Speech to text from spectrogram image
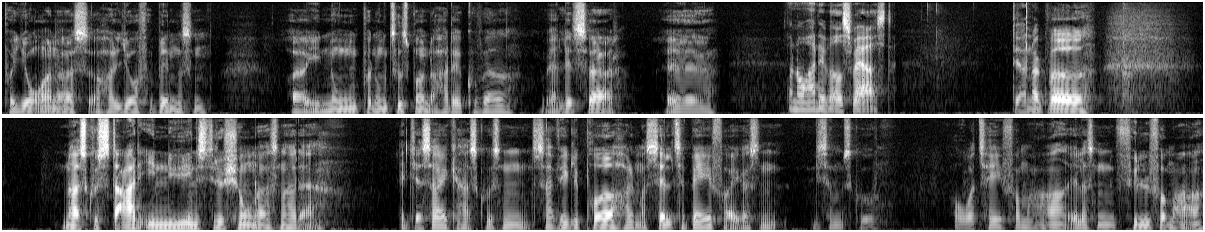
på jorden også, og holde jordforbindelsen. Og i nogle, på nogle tidspunkter har det kunne være, være lidt svært. Øh, Hvornår har det været sværest? Det har nok været, når jeg skulle starte i nye institutioner og sådan noget der, at jeg så ikke har skulle sådan, så har jeg virkelig prøvet at holde mig selv tilbage for ikke at sådan ligesom skulle overtage for meget, eller sådan fylde for meget.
